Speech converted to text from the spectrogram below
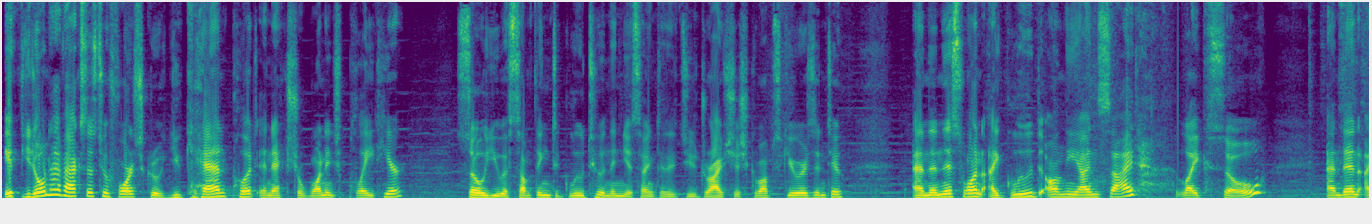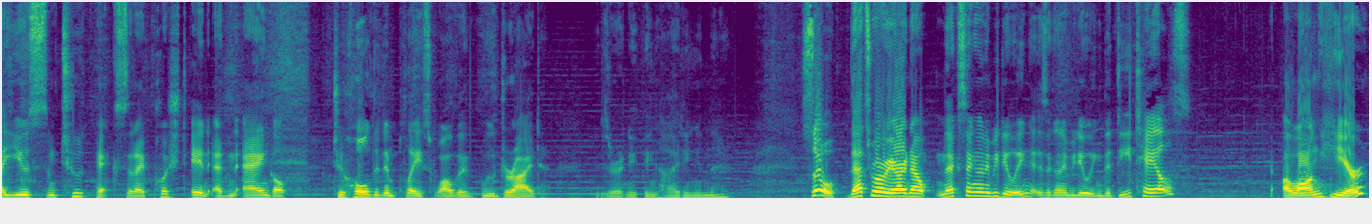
If you don't have access to a 4-inch screw, you can put an extra 1-inch plate here. So you have something to glue to and then you have something to, drive shish kebab skewers into. And then this one I glued on the inside, like so. And then I used some toothpicks that I pushed in at an angle to hold it in place while the glue dried. Is there anything hiding in there? So, that's where we are now. Next thing I'm going to be doing is I'm going to be doing the details along here.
